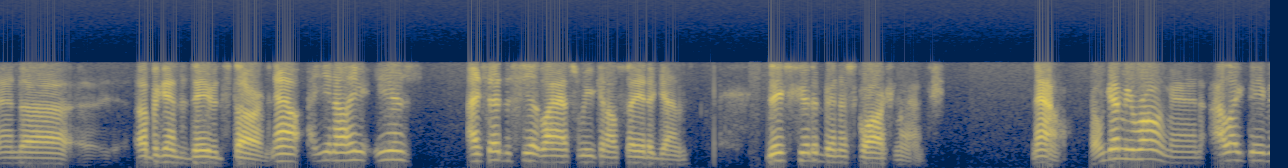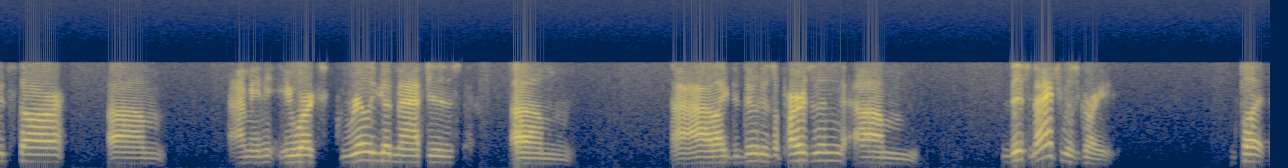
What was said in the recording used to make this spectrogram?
and uh up against David Starr. Now, you know, he, here's I said to see it last week and I'll say it again. This should have been a squash match. Now, don't get me wrong, man. I like David Starr. Um, I mean, he works really good matches. Um, I like the dude as a person. Um, this match was great, but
